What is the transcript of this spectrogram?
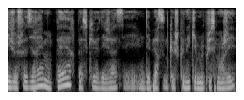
Et je choisirais mon père parce que déjà c'est une des personnes que je connais qui aime le plus manger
